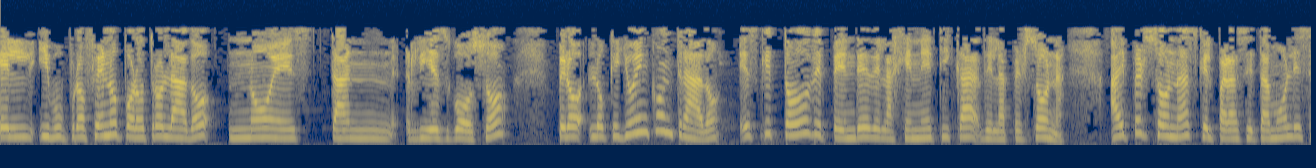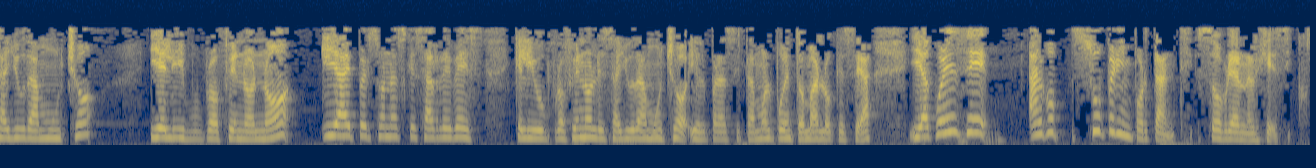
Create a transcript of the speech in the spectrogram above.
El ibuprofeno, por otro lado, no es tan riesgoso, pero lo que yo he encontrado es que todo depende de la genética de la persona. Hay personas que el paracetamol les ayuda mucho y el ibuprofeno no, y hay personas que es al revés, que el ibuprofeno les ayuda mucho y el paracetamol pueden tomar lo que sea. Y acuérdense algo súper importante sobre analgésicos.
